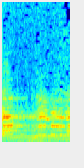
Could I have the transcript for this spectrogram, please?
up to the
